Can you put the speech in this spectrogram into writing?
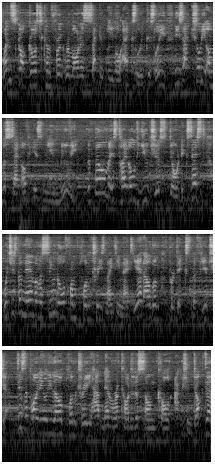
When Scott goes to confront Ramona's second evil ex, Lucas Lee, he's actually on the set of his new movie. The film is titled You Just Don't Exist, which is the name of a single from Plumtree's 1998 album Predicts the Future. Disappointingly though, Plumtree have never recorded a song called Action Doctor,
